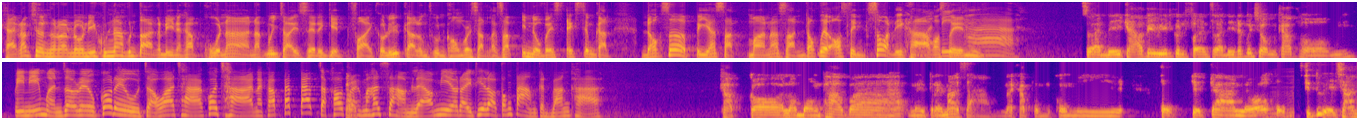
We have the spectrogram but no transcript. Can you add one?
แขกรับเชิญของเราในวันนี้คุณหน้าคุณตากันดีนะครับ หัวหน้านักวิจัยเศรษฐกิจฝ่ายกลยุทธ์การลงทุนของบริษัทหลักทรัพย์ Innovest X จำกัด ดรปิยศักดิ์มานาสัน ดรออสติน สวัสดีครับออสตินค่ะ สวัสดีครับพี่วิทย์คุณเฟิร์นสวัสดีท่านผู้ชมครับผม ปีนี้เหมือนจะเร็วก็เร็วจะว่าช้าก็ช้านะคะแป๊บๆจะเข้าครับไตรมาสสามแล้วมีอะไรที่เราต้องตามกันบ้างคะครับก็เรามองภาพว่าในไตรมาสสามนะครับผมคงมีหกเหตุการณ์หรือว่าหกซิ t u เอชัน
